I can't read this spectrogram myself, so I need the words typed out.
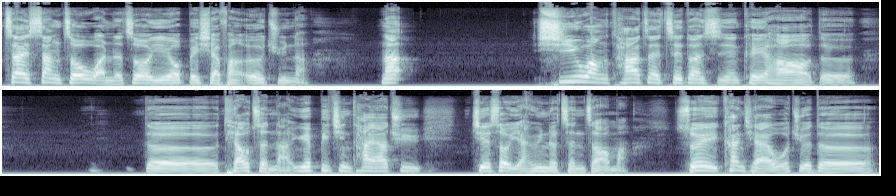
在上周完了之后，也有被下方二军呐。那希望他在这段时间可以好好的的调整啊，因为毕竟他要去接受亚运的征召嘛。所以看起来，我觉得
